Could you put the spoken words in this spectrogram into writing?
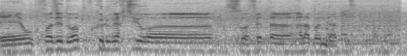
Et on croise les doigts pour que l'ouverture euh, soit faite à la bonne date.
